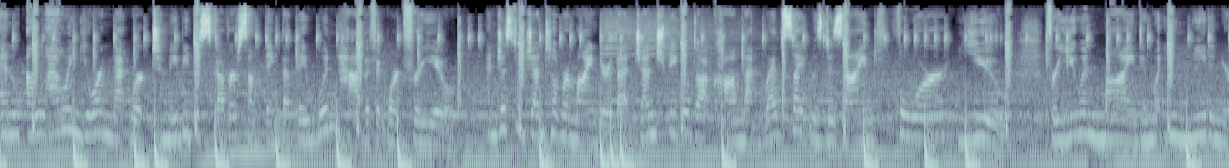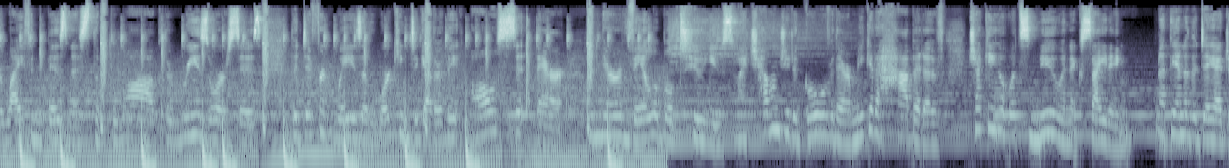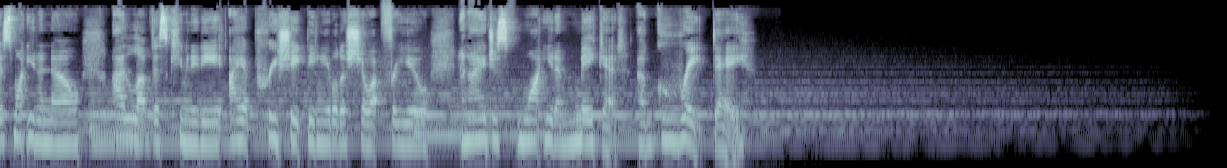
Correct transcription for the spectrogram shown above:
And allowing your network to maybe discover something that they wouldn't have if it weren't for you. And just a gentle reminder that jenszpigiel.com, that website was designed for you, for you in mind and what you need in your life and business. The blog, the resources, the different ways of working together, they all sit there and they're available to you. So I challenge you to go over there, make it a habit of checking out what's new and exciting. At the end of the day, I just want you to know I love this community. I appreciate being able to show up for you, and I just want you to make it a great day.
